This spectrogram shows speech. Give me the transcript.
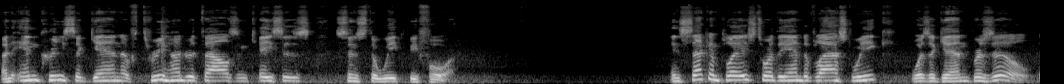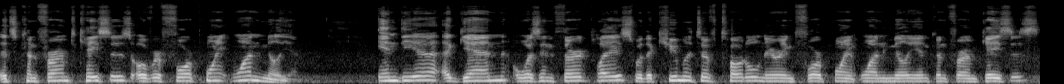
an increase again of 300,000 cases since the week before. In second place toward the end of last week was again Brazil, its confirmed cases over 4.1 million. India again was in third place with a cumulative total nearing 4.1 million confirmed cases.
